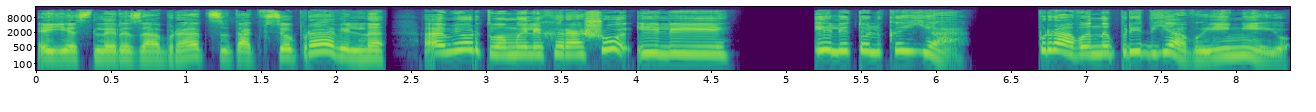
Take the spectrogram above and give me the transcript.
Если разобраться, так все правильно, а мертвым или хорошо, или... Или только я. Право на предъявы имею.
